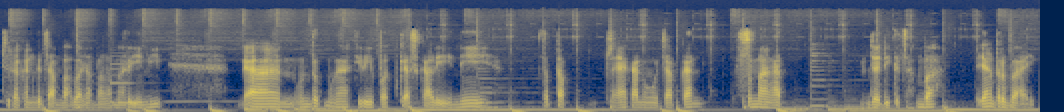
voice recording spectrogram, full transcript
juragan kecambah pada malam hari ini. Dan untuk mengakhiri podcast kali ini tetap saya akan mengucapkan semangat menjadi kecambah yang terbaik.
